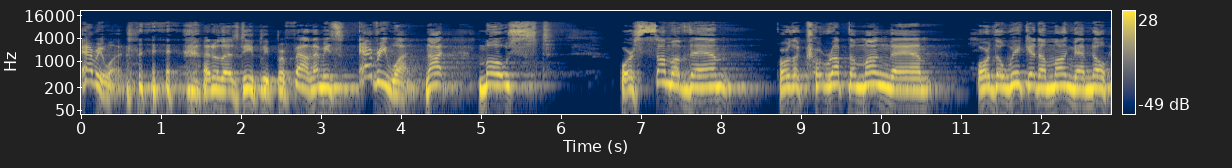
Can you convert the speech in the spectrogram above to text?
everyone. I know that's deeply profound. That means everyone, not most or some of them or the corrupt among them or the wicked among them. No,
